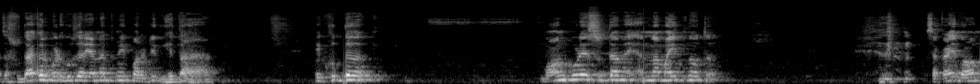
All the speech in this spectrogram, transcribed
आता सुधाकर बडगुजर यांना तुम्ही पार्टीत घेता हे खुद्द बावनकुळे सुद्धा यांना माहीत नव्हतं. सकाळी बावन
